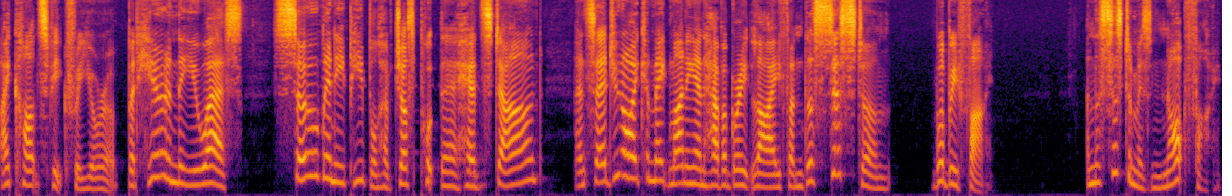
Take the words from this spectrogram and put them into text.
I can't speak for Europe, but here in the US, so many people have just put their heads down and said, you know, I can make money and have a great life, and the system will be fine. And the system is not fine.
